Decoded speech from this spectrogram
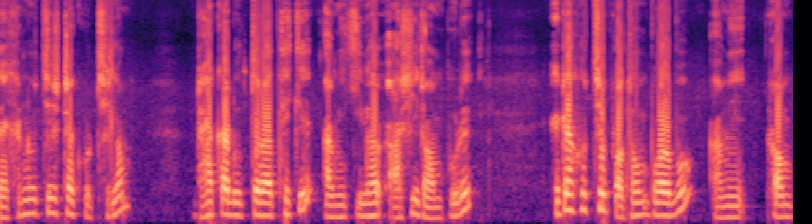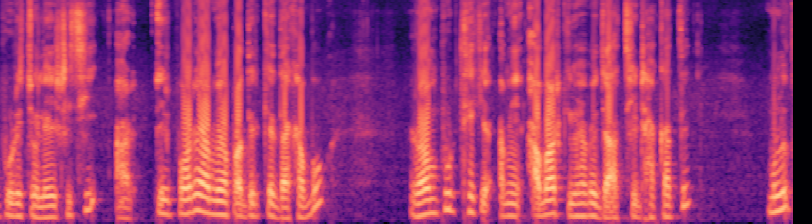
দেখানোর চেষ্টা করছিলাম ঢাকার উত্তরা থেকে আমি কীভাবে আসি রংপুরে। এটা হচ্ছে প্রথম পর্ব। আমি রংপুরে চলে এসেছি আর এরপরে আমি আপনাদেরকে দেখাবো রংপুর থেকে আমি আবার কীভাবে যাচ্ছি ঢাকাতে। মূলত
